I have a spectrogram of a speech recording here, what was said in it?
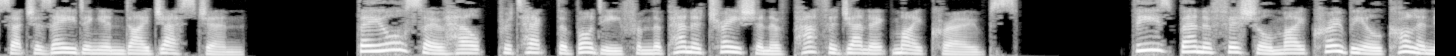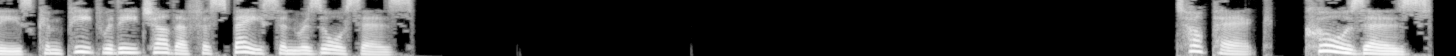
such as aiding in digestion. They also help protect the body from the penetration of pathogenic microbes. These beneficial microbial colonies compete with each other for space and resources. Causes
